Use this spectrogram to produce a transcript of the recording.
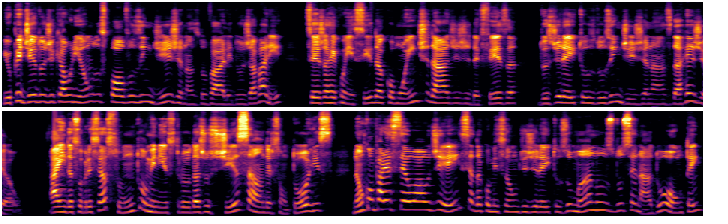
e o pedido de que a União dos Povos Indígenas do Vale do Javari seja reconhecida como entidade de defesa dos direitos dos indígenas da região. Ainda sobre esse assunto, o ministro da Justiça, Anderson Torres, não compareceu à audiência da Comissão de Direitos Humanos do Senado ontem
